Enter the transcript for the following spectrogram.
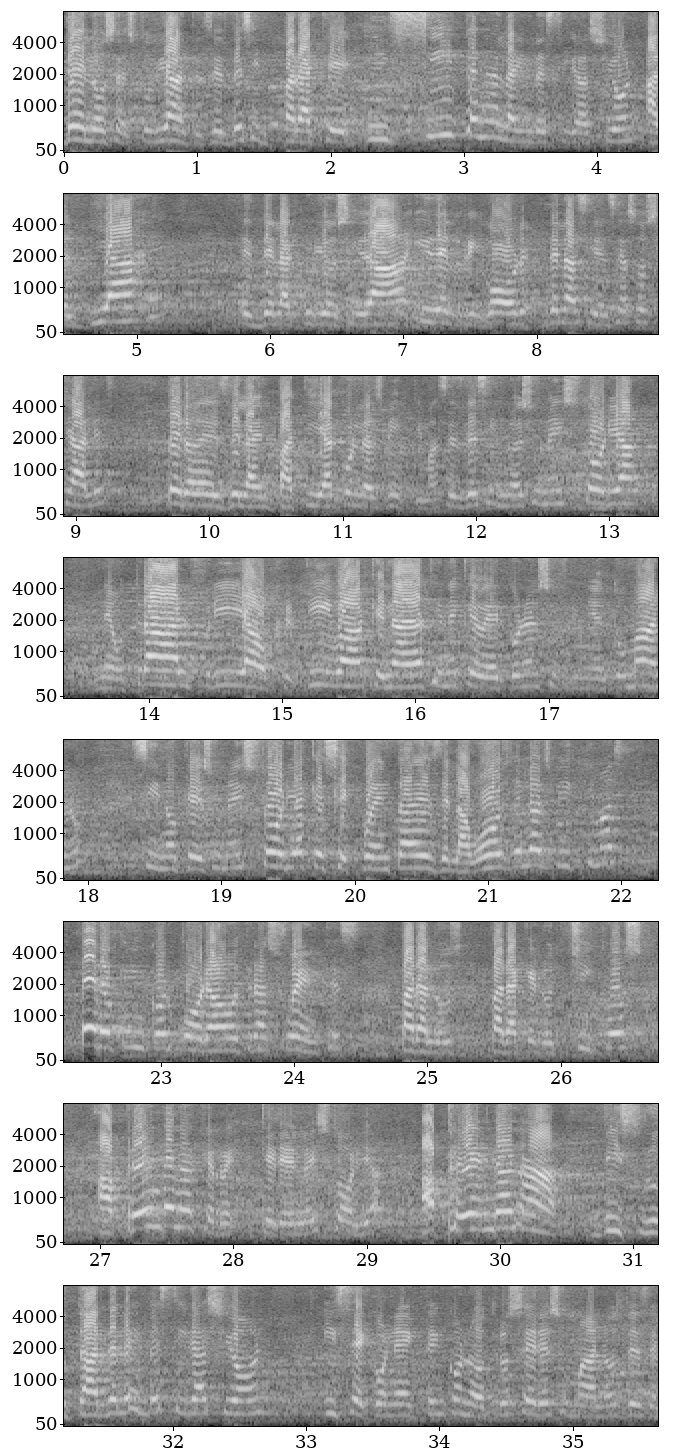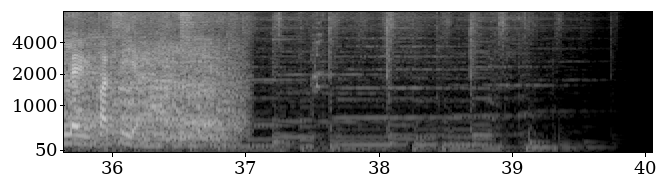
de los estudiantes, es decir, para que inciten a la investigación, al viaje eh, de la curiosidad y del rigor de las ciencias sociales, pero desde la empatía con las víctimas, es decir, no es una historia neutral, fría, objetiva, que nada tiene que ver con el sufrimiento humano, sino que es una historia que se cuenta desde la voz de las víctimas, pero que incorpora otras fuentes para, los, para que los chicos aprendan a querer la historia, aprendan a disfrutar de la investigación y se conecten con otros seres humanos desde la empatía.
